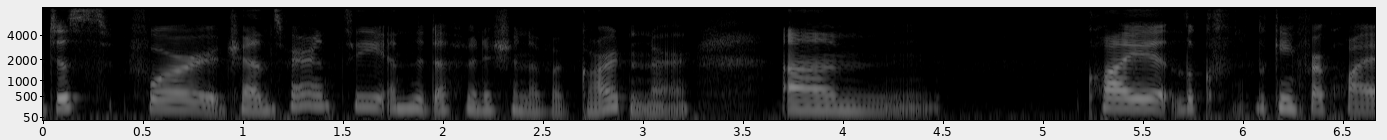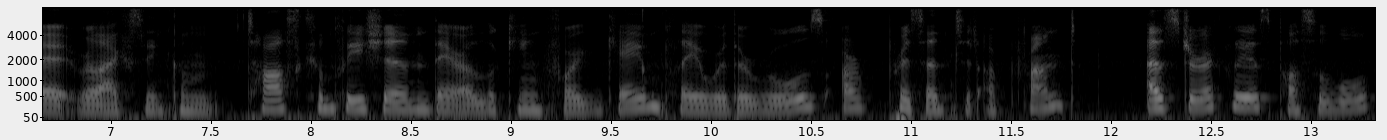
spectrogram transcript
just for transparency and the definition of a gardener, um, quiet look looking for quiet, relaxing com- task completion. They are looking for gameplay where the rules are presented upfront as directly as possible,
